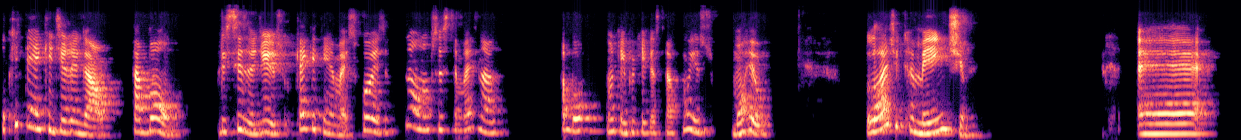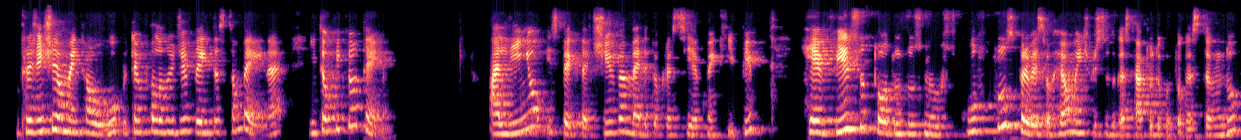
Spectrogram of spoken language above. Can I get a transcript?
o que tem aqui de legal? Tá bom? Precisa disso? Quer que tenha mais coisa? Não, não precisa ter mais nada. Acabou. Não tem por que gastar com isso. Morreu. Logicamente, é, para a gente aumentar o lucro, tenho falando de vendas também, né? Então, o que, que eu tenho? Alinho expectativa, meritocracia com a equipe, reviso todos os meus custos para ver se eu realmente preciso gastar tudo que eu estou gastando.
